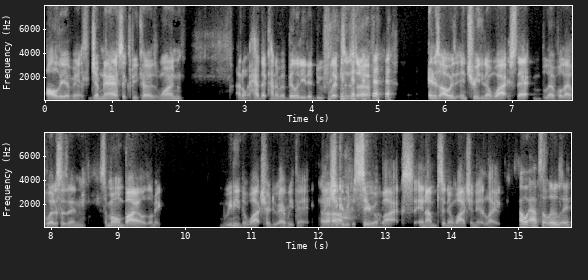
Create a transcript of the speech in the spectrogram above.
all the events, gymnastics because one, I don't have that kind of ability to do flips and stuff. and it's always intriguing to watch that level of athleticism. And Simone Biles, I mean, we need to watch her do everything. Like she can read the cereal box, and I'm sitting there watching it. Like, oh, absolutely.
